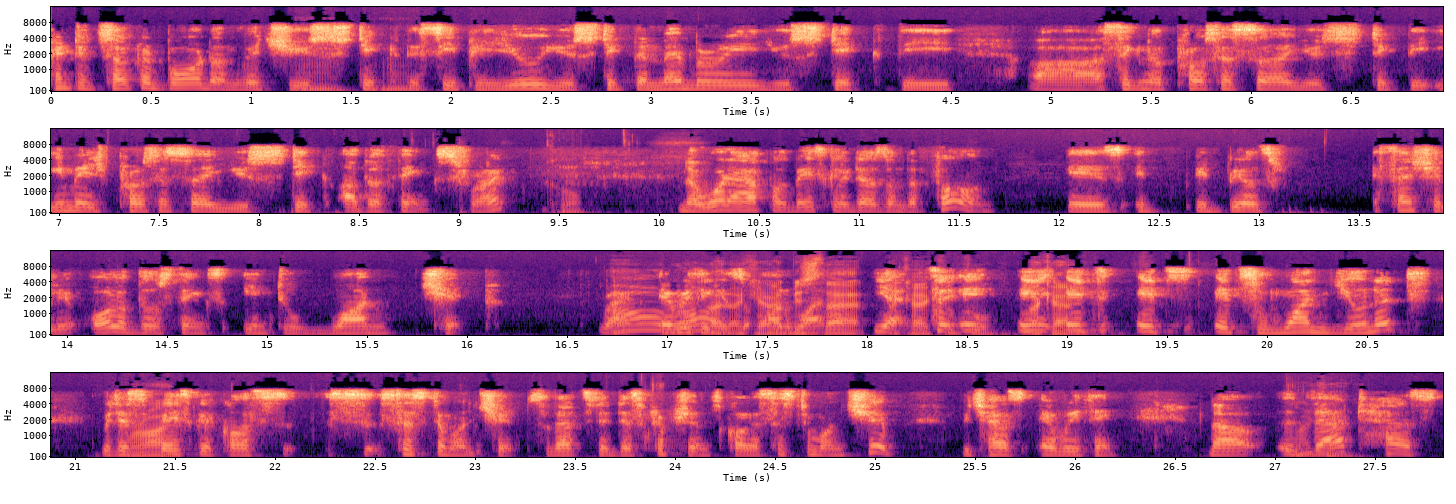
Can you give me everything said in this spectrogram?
printed circuit board on which you mm-hmm. stick the CPU, you stick the memory, you stick the uh, signal processor, you stick the image processor, you stick other things, right? Cool. Now, what Apple basically does on the phone is it, it builds essentially all of those things into one chip. Right, oh, everything right. is okay, on one. That. Yeah, okay, so cool, it, okay. it, it's it's it's one unit, which is Right. basically called s- system on chip. So that's the description. It's called a system on chip, which has everything. Now that has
